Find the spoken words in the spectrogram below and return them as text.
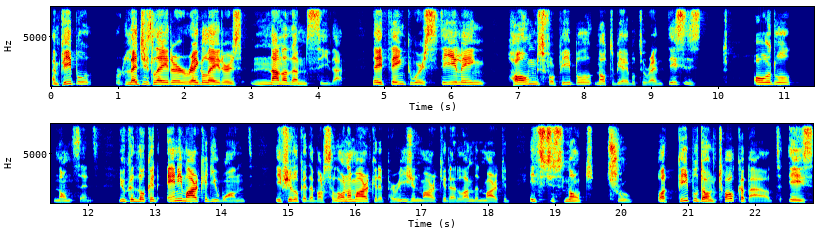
And people legislator regulators none of them see that they think we're stealing homes for people not to be able to rent this is total nonsense you could look at any market you want. If you look at the Barcelona market, a Parisian market, a London market, it's just not true. What people don't talk about is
